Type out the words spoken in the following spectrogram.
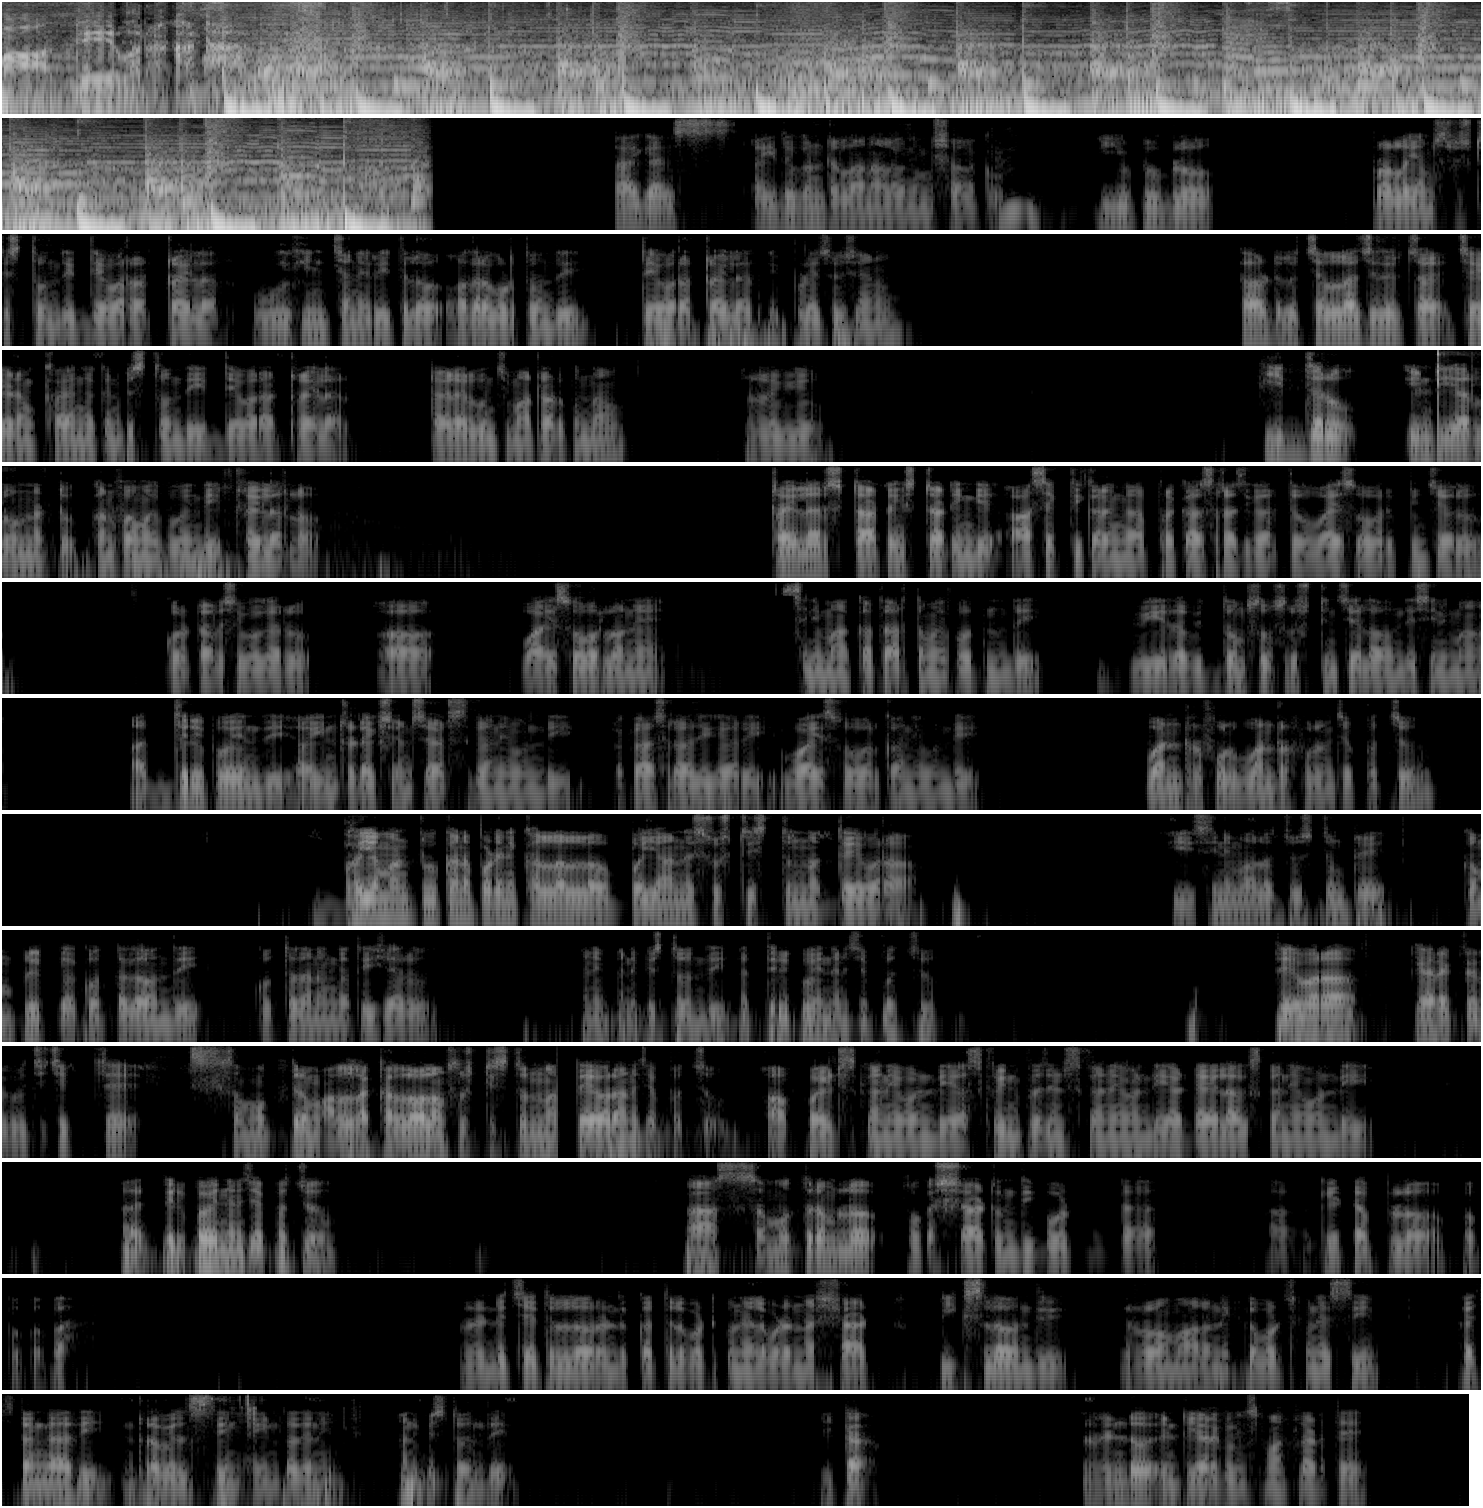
మా దేవర కథ. Hi guys ఐదు గంటల నాలుగు నిమిషాలకు యూట్యూబ్లో ప్రళయం సృష్టిస్తుంది దేవర ట్రైలర్ ఊహించని రీతిలో అదరగొడుతుంది దేవర ట్రైలర్ ఇప్పుడే చూశాను. థర్డ్లు చెల్లా చెదురు చేయడం ఖాయంగా కనిపిస్తుంది దేవర ట్రైలర్ ట్రైలర్ గురించి మాట్లాడుకుందాం. రివ్యూ ఇద్దరు ఎన్టీఆర్లో ఉన్నట్టు కన్ఫర్మ్ అయిపోయింది ట్రైలర్లో. ట్రైలర్ స్టార్టింగ్ స్టార్టింగ్ ఆసక్తికరంగా ప్రకాష్ రాజ్ గారితో వాయిస్ ఓవర్ ఇప్పించారు కొరటాల శివ గారు. ఆ వాయిస్ ఓవర్లోనే సినిమా కథ అర్థమైపోతుంది. వీర విధ్వంసం సృష్టించేలా ఉంది సినిమా. అద్దరిపోయింది ఆ ఇంట్రడక్షన్ షాట్స్ కానివ్వండి ప్రకాష్ రాజ్ గారి వాయిస్ ఓవర్ కానివ్వండి. వండర్ఫుల్ వండర్ఫుల్ అని చెప్పొచ్చు. భయం అంటూ కనపడని కళ్ళల్లో భయాన్ని సృష్టిస్తున్న దేవర. ఈ సినిమాలో చూస్తుంటే కంప్లీట్గా కొత్తగా ఉంది. కొత్తదనంగా తీశారు అని అనిపిస్తుంది. అద్దరిపోయిందని చెప్పొచ్చు. దేవర క్యారెక్టర్ గురించి చెప్తే సముద్రం అల్ల కల్లోలం సృష్టిస్తున్న దేవర అని చెప్పొచ్చు. ఆ ఫైట్స్ కానివ్వండి ఆ స్క్రీన్ ప్రజెన్స్ కానివ్వండి ఆ డైలాగ్స్ కానివ్వండి అదిరిపోయిందని చెప్పొచ్చు. ఆ సముద్రంలో ఒక షాట్ ఉంది బోట్ మీద. ఆ గెటప్లో రెండు చేతుల్లో రెండు కత్తులు పట్టుకుని నిలబడిన షాట్ పీక్స్లో ఉంది. రోమాలు నిక్కబడుచుకునే సీన్. ఖచ్చితంగా అది ఇంటర్వెల్ సీన్ అయి ఉంటుందని అనిపిస్తుంది. ఇక రెండో ఎన్టీఆర్ గురించి మాట్లాడితే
